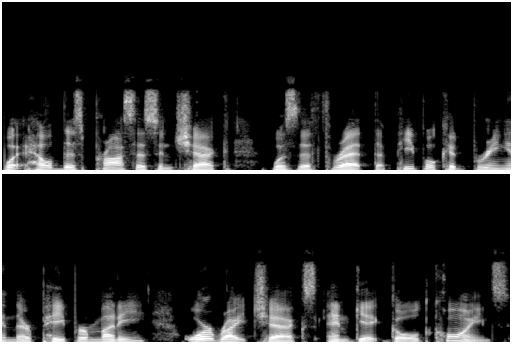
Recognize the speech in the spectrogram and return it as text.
What held this process in check was the threat that people could bring in their paper money or write checks and get gold coins.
